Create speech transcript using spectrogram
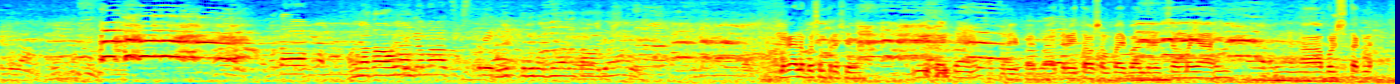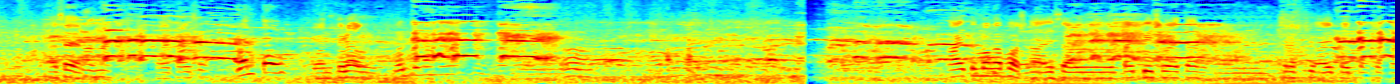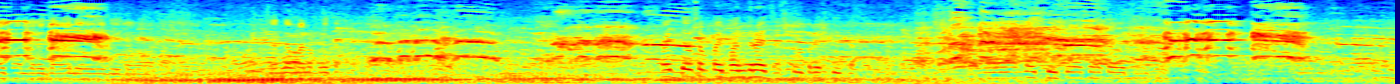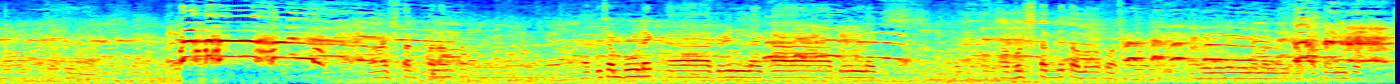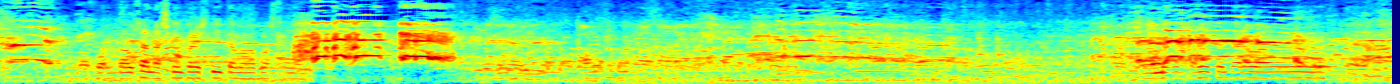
Ano tao yan? Hindi ka mga 6'3". 3 ba din tao dyan? Magkano ba yung presyo niya? 3.5 para. 3.5, ah, 3,500 isang mayahin. Ah, full stock na. Ah, sir. Okay tayo, sir. 1 to. 1 to lang. 1 to lang yan. Ah. Ah, ito mga boss, ah, isang 5-piece sweater. Ang presyo ay 5,500 ang hinihingi dito mga boss. Ganda manok nito. 5,500 as full price dito. Ah, 5-piece sweater to. Ah, stag pa lang to. At isang bulek, ah, green leg, ah, green legs. Double stag nito mga boss. Ayun. Ah, hinihingi naman lang 4,000. Mga 4,000 asking price dito mga boss. Ayan. Ah, rito dalawang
